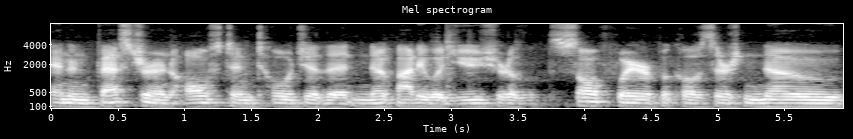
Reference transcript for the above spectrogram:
an investor in Austin told you that nobody would use your software because there's no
